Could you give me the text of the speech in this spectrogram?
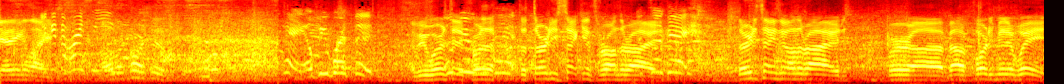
getting like. Look at the horses. Oh, look horses. Okay, it'll be worth it. It'll be worth It'll it be for the, it. the 30 seconds we're on the ride. It's okay. 30 seconds on the ride for uh, about a 40 minute wait.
